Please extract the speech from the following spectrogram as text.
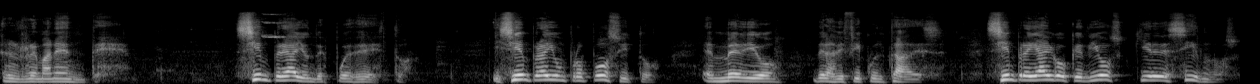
el remanente. Siempre hay un después de esto. Y siempre hay un propósito en medio de las dificultades. Siempre hay algo que Dios quiere decirnos,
